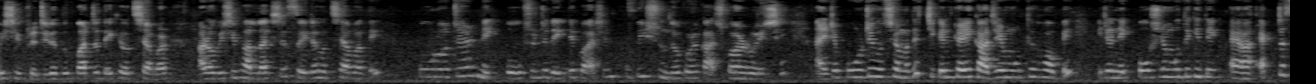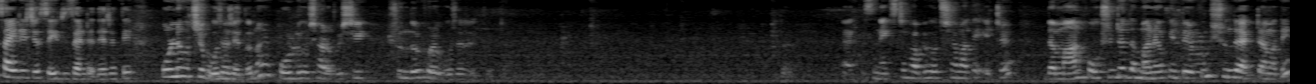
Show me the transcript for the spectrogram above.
বেশি প্রিটি এটা দুপাটটা দেখে হচ্ছে আমার আরও বেশি ভালো লাগছে। সো এটা হচ্ছে আমাদের পুরোটার নেক পোর্শনটা দেখতে পাচ্ছেন খুবই সুন্দর করে কাজ করা রয়েছে। আর এটা পুরোটাই হচ্ছে আমাদের চিকেন কারি কাজের মধ্যে হবে। এটা নেক পোর্শনের মধ্যে কিন্তু একটা সাইডে যে সেই ডিজাইনটা দেয় যাতে পরলে হচ্ছে বোঝা যেত না পরলে হচ্ছে আরও বেশি সুন্দর করে বোঝা যেত নেক্সট হবে হচ্ছে আমাদের এটা দ্য মান পোর্শনটা দ্য মানেও কিন্তু এরকম সুন্দর একটা আমাদের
